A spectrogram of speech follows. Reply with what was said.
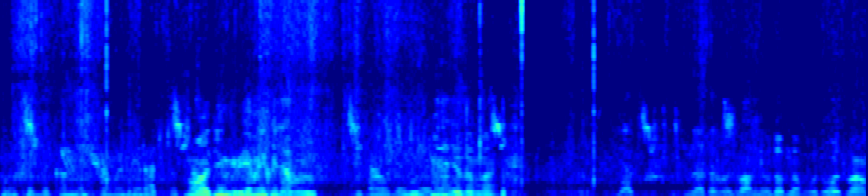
Слушай, да ко мне что выбирать-то сам? Ну один гребень хотя бы успейте за мной. Я туда-то вот вам неудобно будет. Вот вам,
